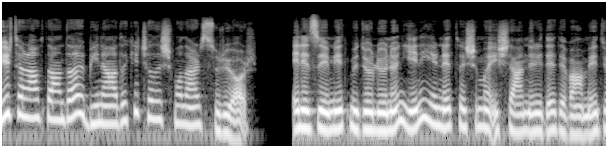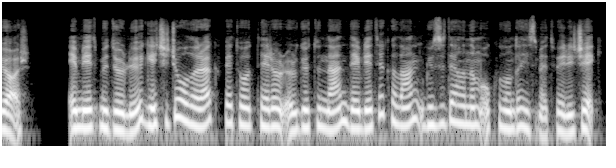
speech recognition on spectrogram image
Bir taraftan da binadaki çalışmalar sürüyor. Elazığ Emniyet Müdürlüğü'nün yeni yerine taşıma işlemleri de devam ediyor. Emniyet Müdürlüğü geçici olarak FETÖ terör örgütünden devlete kalan Güzide Hanım Okulu'nda hizmet verecek.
